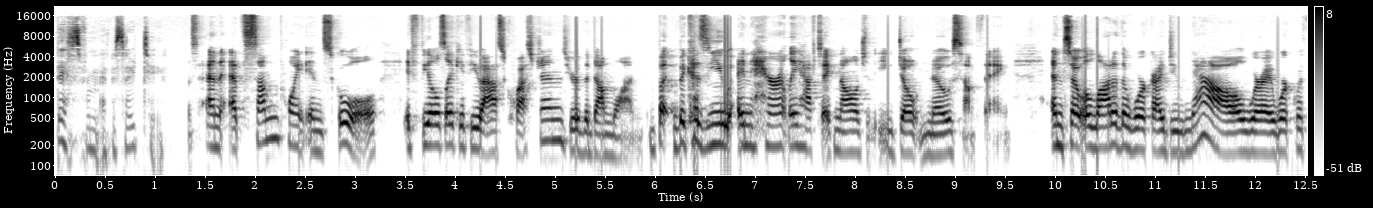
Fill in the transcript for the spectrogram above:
This from episode two. And at some point in school, it feels like if you ask questions, you're the dumb one. But because you inherently have to acknowledge that you don't know something. And so a lot of the work I do now, where I work with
